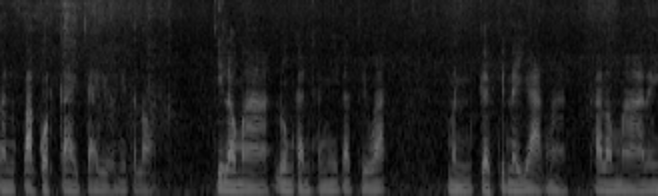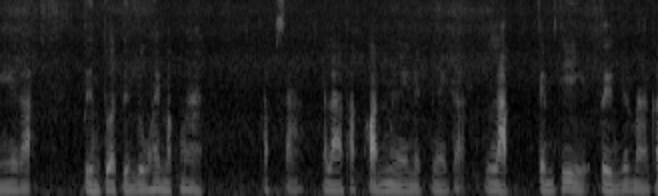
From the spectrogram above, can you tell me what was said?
มันปรากฏกายใจอยู่อย่างนี้ตลอด ที่เรามารวมกันครั้งนี้ก็ถือว่ามันเกิดขึ้นได้ยากมาก ถ้าเรามาอะไรอย่างนี้ก็ตื่นตัวตื่นรู้ให้มาก ๆ รับทราบ เวลาพักผ่อนเหนื่อยเหน็ดเหนื่อยก็หลับเต็มที่ตื่นขึ้นมาก็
